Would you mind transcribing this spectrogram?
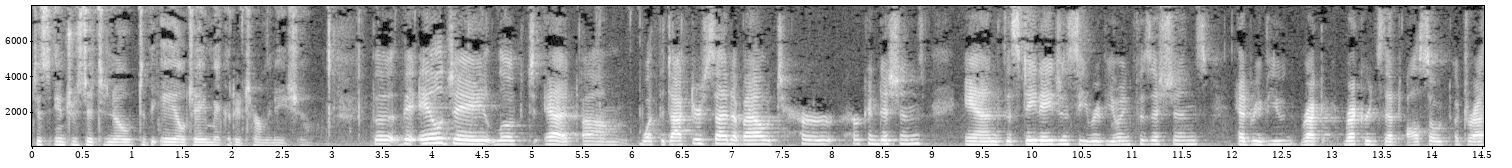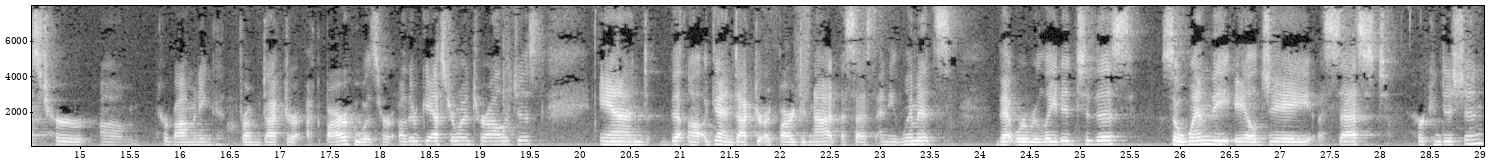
just interested to know, did the ALJ make a determination? The ALJ looked at um, what the doctor said about her conditions, and the state agency reviewing physicians had reviewed records that also addressed her um, vomiting from Dr. Akbar, who was her other gastroenterologist. And uh, again, Dr. Akbar did not assess any limits that were related to this. So when the ALJ assessed her condition,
